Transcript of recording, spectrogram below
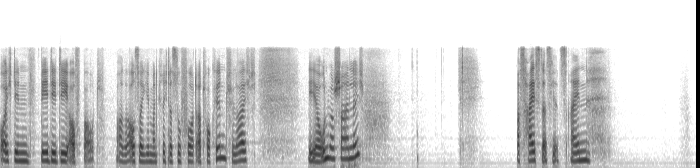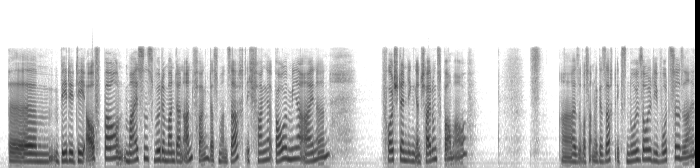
euch den BDD aufbaut. Also außer jemand kriegt das sofort ad hoc hin, vielleicht eher unwahrscheinlich. Was heißt das jetzt? Ein ähm, BDD aufbauen. Meistens würde man dann anfangen, dass man sagt, ich fange, baue mir einen vollständigen Entscheidungsbaum auf. Also, was hatten wir gesagt? x0 soll die Wurzel sein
